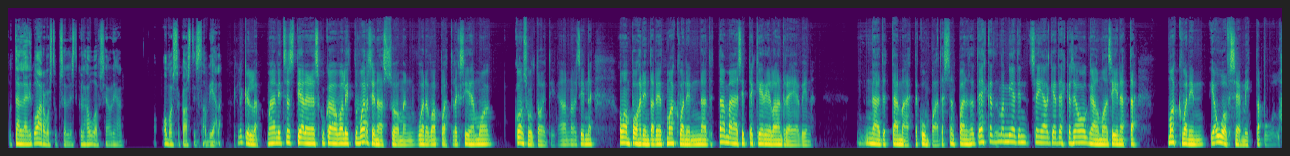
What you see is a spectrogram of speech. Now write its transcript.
mutta tälleen niin kuin arvostuksellisesti kyllähän UFC on ihan omassa kastissaan vielä. Kyllä, kyllä. Mä en itse asiassa tiedä edes kuka on valittu varsinais-Suomen vuoden vapaattelijaksi. Siihen mua konsultoitiin ja annoin sinne oman pohdintani, että Makvanin näyte tämä ja sitten Kirill Andreevin – näytä tämä, että kumpaa tässä nyt painetaan. Että ehkä mä mietin sen jälkeen, että ehkä se ongelma on siinä, että Makvanin ja UFC-mittapuulla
